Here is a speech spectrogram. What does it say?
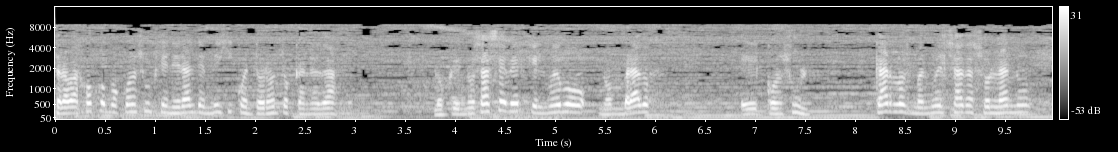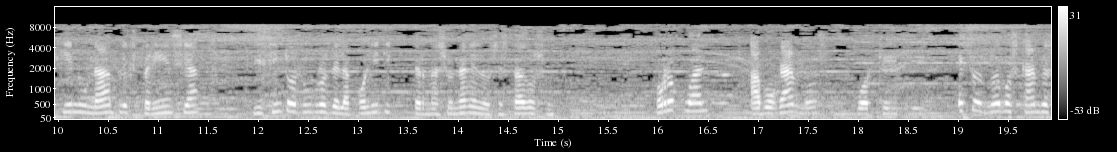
trabajó como cónsul general de México en Toronto, Canadá lo que nos hace ver que el nuevo nombrado eh, cónsul Carlos Manuel Sada Solano tiene una amplia experiencia en distintos rubros de la política internacional en los Estados Unidos. Por lo cual, abogamos porque estos nuevos cambios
